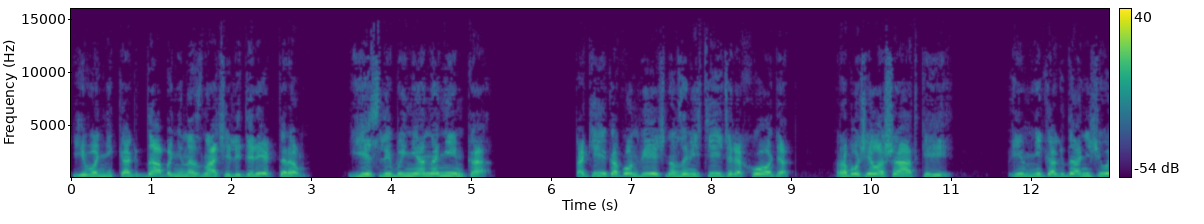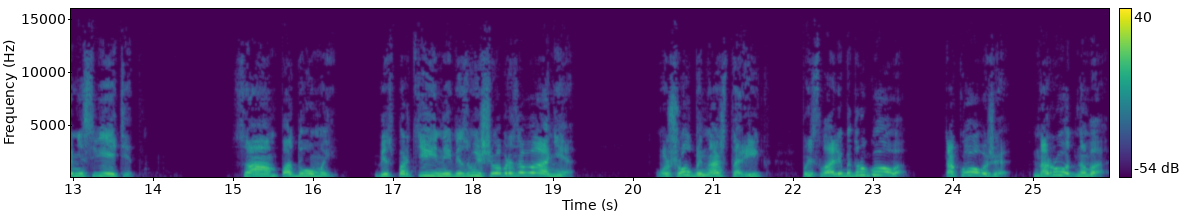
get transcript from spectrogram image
его никогда бы не назначили директором, если бы не анонимка. Такие, как он, вечно в заместителях ходят, рабочие лошадки. Им никогда ничего не светит. Сам подумай, беспартийный, без высшего образования. Ушел бы наш старик, прислали бы другого, такого же, народного,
